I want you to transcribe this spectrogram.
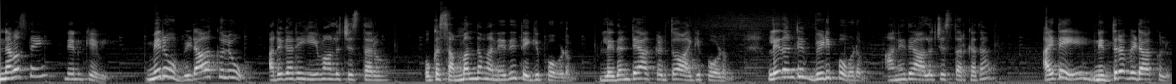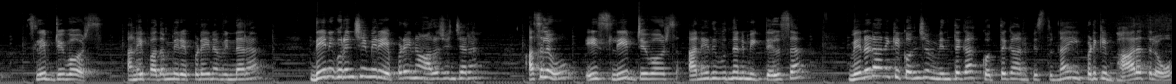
నమస్తే నేను కేవి. మీరు విడాకులు అనగానే ఏం ఆలోచిస్తారు? ఒక సంబంధం అనేది తెగిపోవడం లేదంటే అక్కడితో ఆగిపోవడం లేదంటే విడిపోవడం అనేది ఆలోచిస్తారు కదా? అయితే నిద్ర విడాకులు స్లీప్ డివోర్స్ అనే పదం మీరు ఎప్పుడైనా విన్నారా? దీని గురించి మీరు ఎప్పుడైనా ఆలోచించారా? అసలు ఈ స్లీప్ డివోర్స్ అనేది ఉందని మీకు తెలుసా? వినడానికి కొంచెం వింతగా కొత్తగా అనిపిస్తున్నా ఇప్పటికీ భారత్లో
